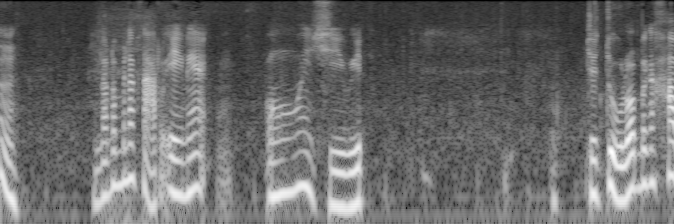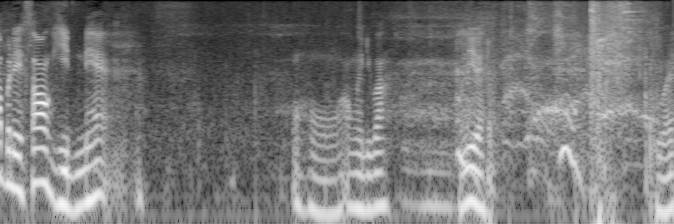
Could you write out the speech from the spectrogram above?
อเราต้องไปรักษาตัวเองเนี่ย โอ้ยชีวิตจู่ๆรถมันก็เข้าไปในซอกหินเนี่ยโอ้โห เอาไงดีวะ นี่เลยสวย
